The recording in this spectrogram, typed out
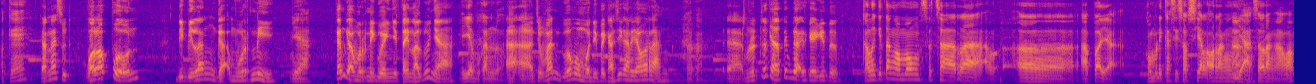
Oke. Karena sud- walaupun dibilang nggak murni, Ya. kan nggak murni gue yang nyiptain lagunya. Iya bukan lo. Ah, ah, cuman gue mau modifikasi karya orang. Heeh. Ya, menurut lu kreatif nggak kayak gitu? Kalau kita ngomong secara eh, apa ya komunikasi sosial orang Ah. biasa orang awam,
